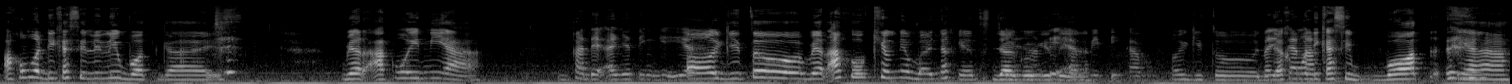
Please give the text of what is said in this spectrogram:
Aku mau dikasih Lily bot guys. Biar aku ini ya. KDA nya tinggi ya Oh gitu. Biar aku killnya banyak ya terus jago Nanti gitu ya. MVP kamu Oh gitu. Jadi Banyak aku mau aku- dikasih bot ya.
